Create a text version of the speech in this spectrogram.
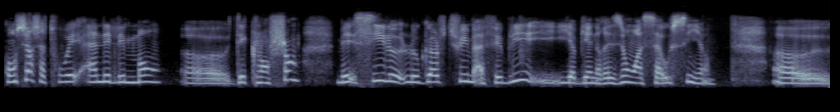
qu'on cherche à trouver un élément euh, déclenchant. Mais si le, Gulf Stream affaiblit, il y a bien une raison à ça aussi. Hein. Euh,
